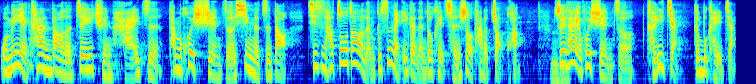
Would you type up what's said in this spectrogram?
我们也看到了这一群孩子，他们会选择性的知道，其实他周遭的人不是每一个人都可以承受他的状况，所以他也会选择可以讲跟不可以讲。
